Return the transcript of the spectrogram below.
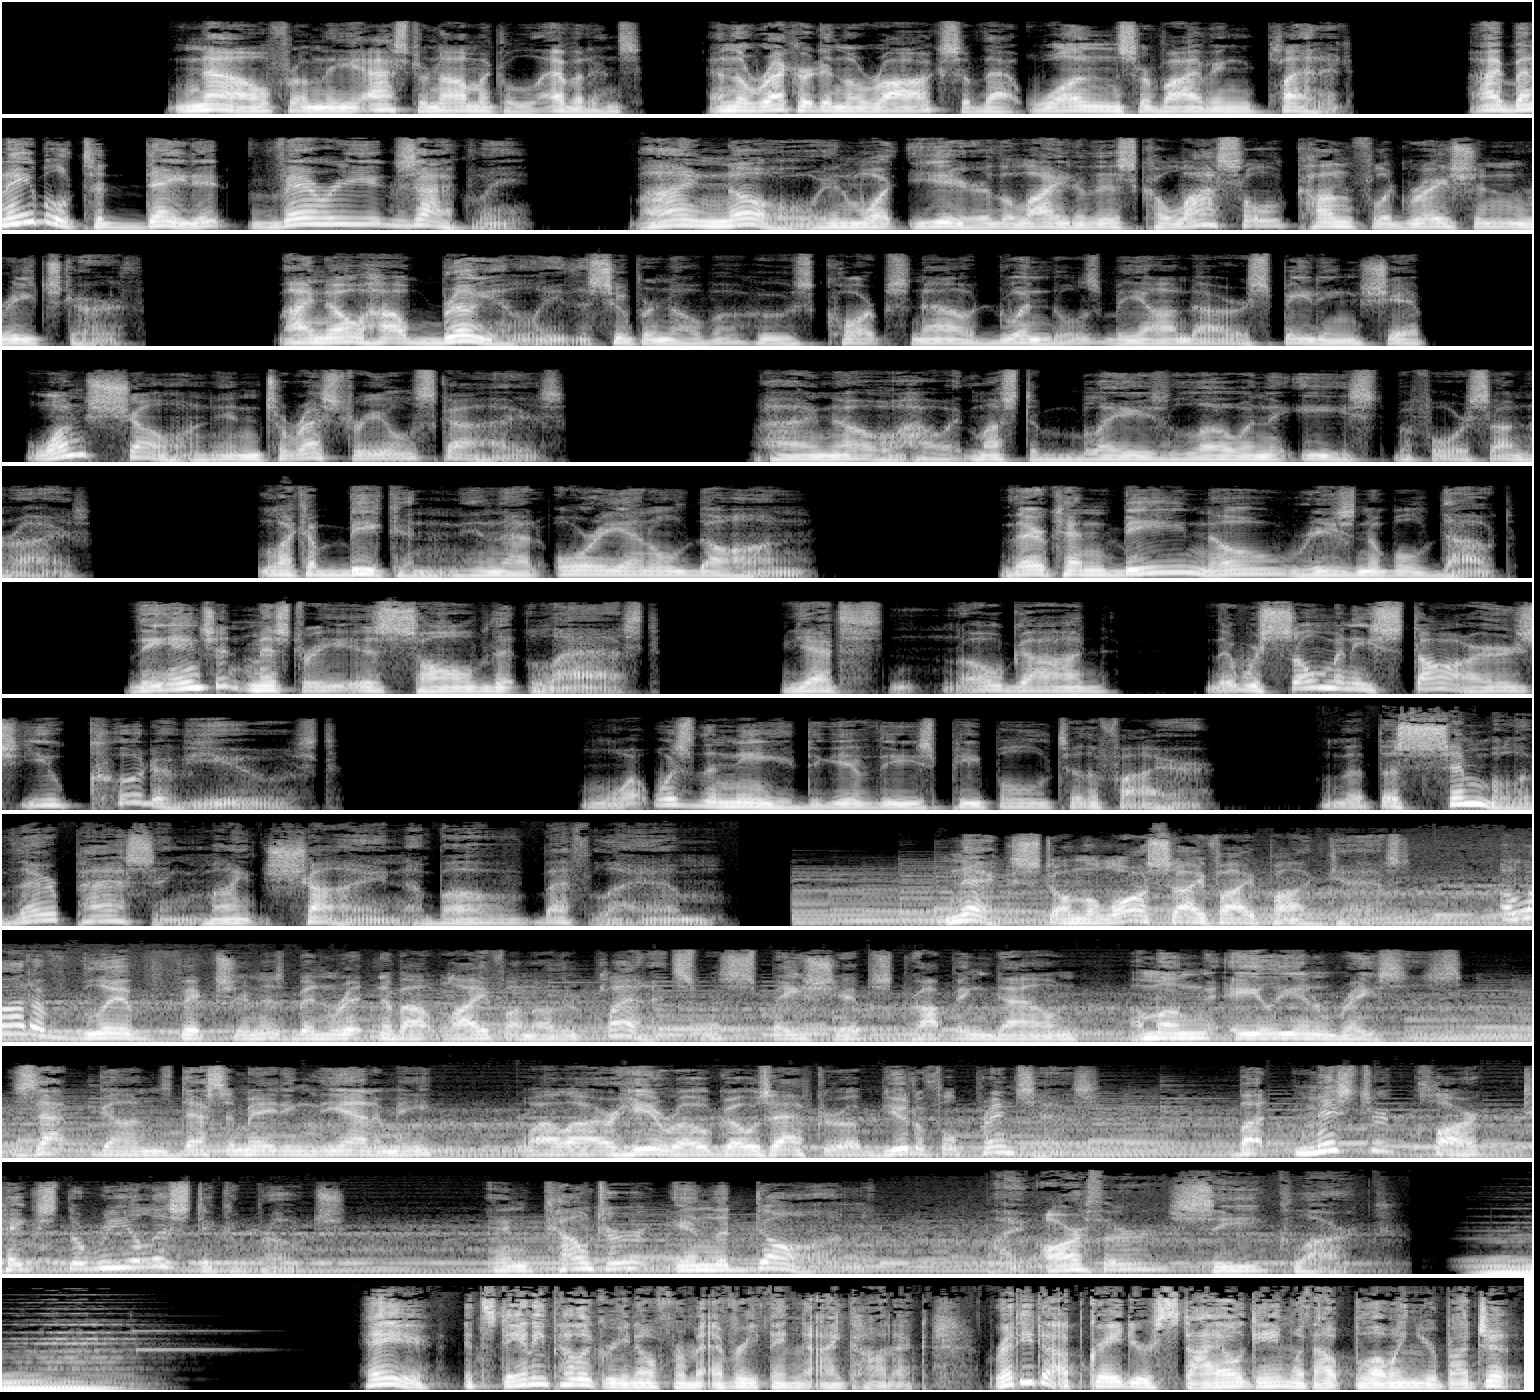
Now, from the astronomical evidence and the record in the rocks of that one surviving planet, I've been able to date it very exactly. I know in what year the light of this colossal conflagration reached Earth. I know how brilliantly the supernova, whose corpse now dwindles beyond our speeding ship, once shone in terrestrial skies. I know how it must have blazed low in the east before sunrise, like a beacon in that oriental dawn. There can be no reasonable doubt. The ancient mystery is solved at last. Yet, O oh God, there were so many stars you could have used. What was the need to give these people to the fire? that the symbol of their passing might shine above Bethlehem. Next on the Lost Sci Fi Podcast, a lot of glib fiction has been written about life on other planets, with spaceships dropping down among alien races, zap guns decimating the enemy, while our hero goes after a beautiful princess. But Mr. Clarke takes the realistic approach Encounter in the Dawn by Arthur C. Clarke. Hey, it's Danny Pellegrino from Everything Iconic. Ready to upgrade your style game without blowing your budget?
